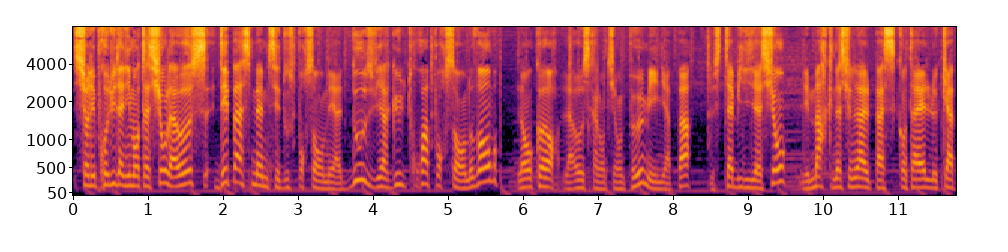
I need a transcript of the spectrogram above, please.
Sur les produits d'alimentation, la hausse dépasse même ces 12%. On est à 12,3% en novembre. Là encore, la hausse ralentit un peu, mais il n'y a pas de stabilisation. Les marques nationales passent quant à elles le cap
